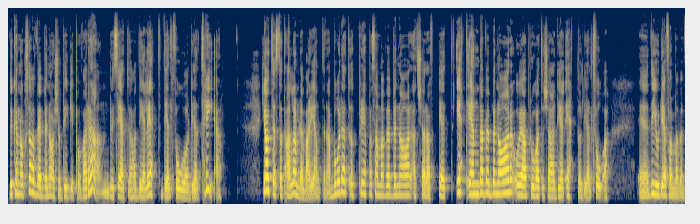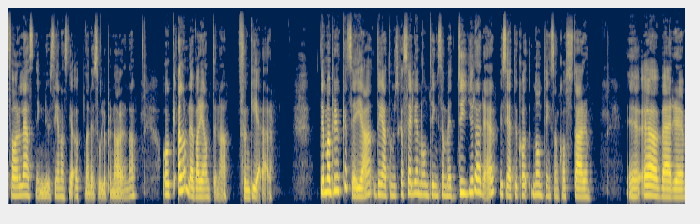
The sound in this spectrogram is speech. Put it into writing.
Du kan också ha webbinar som bygger på varann, det vill säga att du har del 1, del 2 och del 3. Jag har testat alla de där varianterna, både att upprepa samma webbinar, att köra ett, ett enda webbinar och jag har provat att köra del 1 och del 2. Ehm, det gjorde jag i form av en föreläsning nu senast jag öppnade Soloprenörerna. Och alla de där varianterna fungerar. Det man brukar säga det är att om du ska sälja någonting som är dyrare, vi säger att du, någonting som kostar eh, över, eh,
